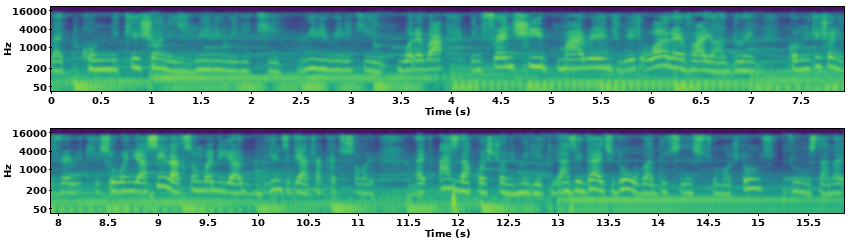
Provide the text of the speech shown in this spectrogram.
Like communication is really really key. Really really key whatever in friendship marriage whatever you are doing communication is very key. So when you are seeing that somebody you are beginning to get attracted to somebody like ask that question immediately. As a guy to don't overdo things too much. Don't do mr nice.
